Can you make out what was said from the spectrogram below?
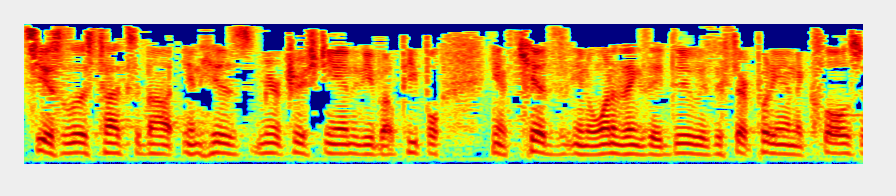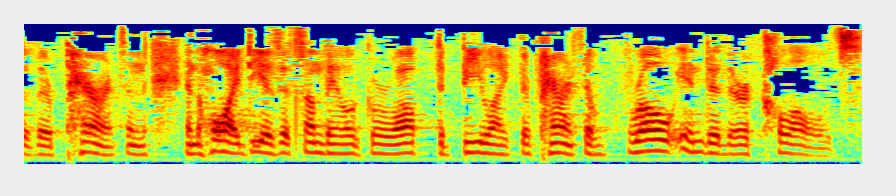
C.S. Lewis talks about in his Mere Christianity about people, you know, kids, you know, one of the things they do is they start putting on the clothes of their parents. And, and the whole idea is that someday they'll grow up to be like their parents. They'll grow into their clothes.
